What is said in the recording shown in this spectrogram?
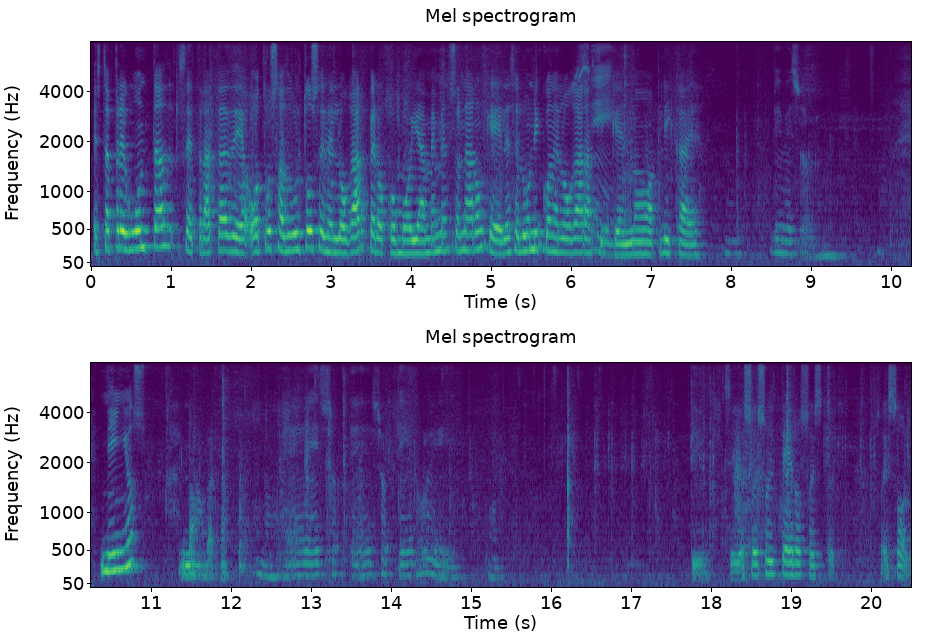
Esta pregunta se trata de otros adultos en el hogar, pero como ya me mencionaron que él es el único en el hogar, así Sí. que no aplica. eh. Vive solo. ¿Niños? No, No. ¿verdad? No, es, sol- es soltero y Sí, sí, yo soy soltero, soy, estoy- soy solo.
